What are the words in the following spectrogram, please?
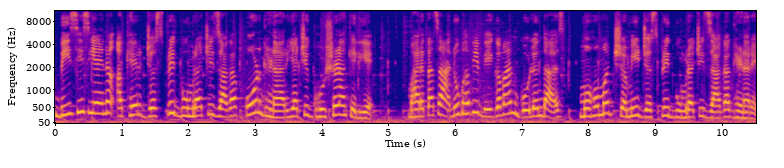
बीसीसीआयनं अखेर जसप्रीत बुमराची जागा कोण घेणार याची घोषणा केली आहे भारताचा अनुभवी वेगवान गोलंदाज मोहम्मद शमी जसप्रीत बुमराची जागा घेणार. आहे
